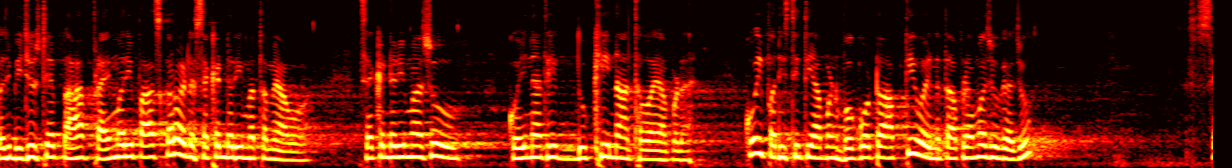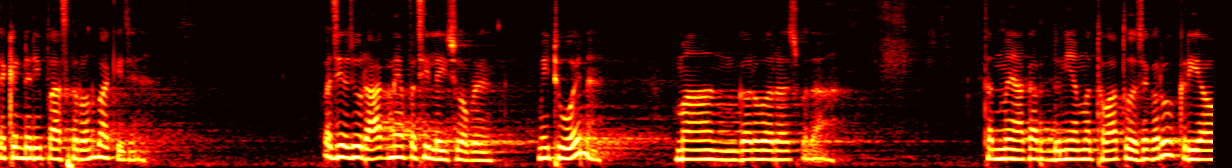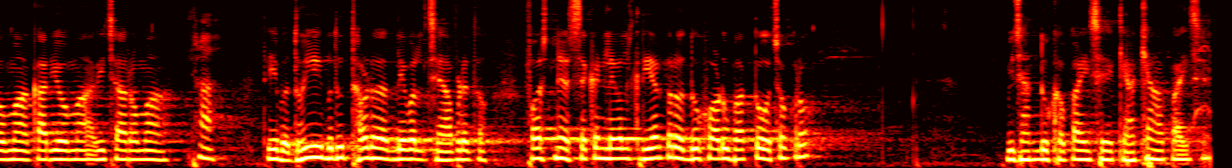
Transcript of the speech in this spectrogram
પછી બીજું સ્ટેપ આ પ્રાઇમરી પાસ કરો એટલે સેકન્ડરીમાં તમે આવો. સેકન્ડરીમાં શું? કોઈનાથી દુઃખી ના થવાય આપણે. કોઈ પરિસ્થિતિ આપણને ભોગવટો આપતી હોય ને તો આપણે સમજવું કે હજુ સેકન્ડરી પાસ કરવાનું બાકી છે. પછી હજુ રાગને પછી લઈશું આપણે. મીઠું હોય ને? માન, ગર્વ, રસ બધા. તન્મય આકાર દુનિયામાં થવાતું હશે ખરું? ક્રિયાઓમાં, કાર્યોમાં, વિચારોમાં? હા. તો એ બધું બધું થર્ડ લેવલ છે. આપણે તો ફર્સ્ટ ને સેકન્ડ લેવલ ક્લિયર કરો, દુઃખવાળું ભાગ તો ઓછો કરો. બીજાને દુઃખ અપાય છે, ક્યાં ક્યાં અપાય છે?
